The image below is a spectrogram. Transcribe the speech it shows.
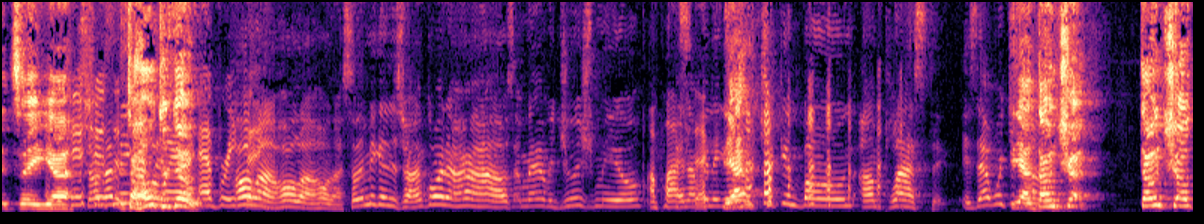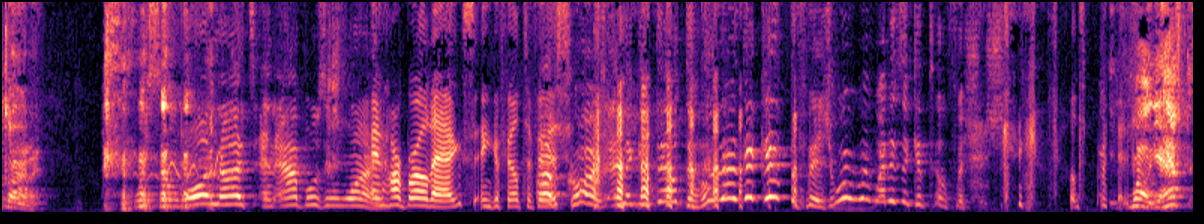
it's a uh, dishes, So let the me it's a whole to do. everything. Hold on, hold on, hold on. So let me get this right. I'm going to her house. I'm gonna have a Jewish meal. On plastic. And I'm gonna get Yeah. a chicken bone on plastic. Is that what you're Yeah, don't choke don't choke on it. With some walnuts and apples and wine. And hard-boiled eggs and gefilte fish. Of course. And the gefilte. Who does the gefilte fish? What, what, what is a gefilte fish? Well, you have to.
